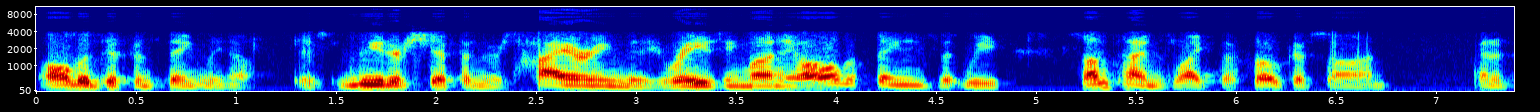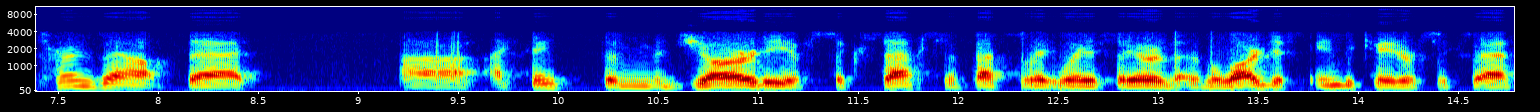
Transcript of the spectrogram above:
all the different things. You know, there's leadership and there's hiring, there's raising money, all the things that we sometimes like to focus on. And it turns out that uh, I think the majority of success, if that's the right way to say it, or the, the largest indicator of success,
